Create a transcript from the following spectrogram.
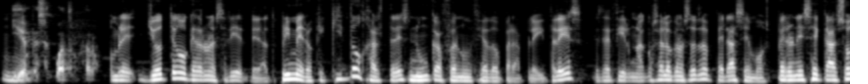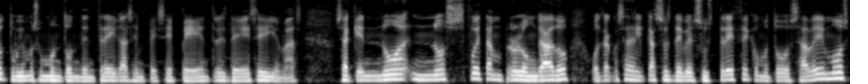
Y en PS4, claro. Hombre, yo tengo que dar una serie de datos. Primero, que Kingdom Hearts 3 nunca fue anunciado para Play 3, es decir, una cosa de lo que nosotros esperásemos, pero en ese caso tuvimos un montón de entregas en PSP, en 3DS y demás. O sea que no, no fue tan prolongado. Otra cosa del caso es de Versus 13, como todos sabemos,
